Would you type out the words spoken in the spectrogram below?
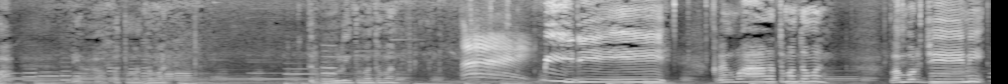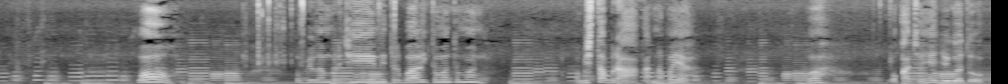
Wah, ini apa teman-teman? Terguling teman-teman. Bidi, keren banget teman-teman. Lamborghini. Wow, mobil Lamborghini terbalik teman-teman. Habis tabrakan apa ya? Wah, oh kacanya juga tuh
